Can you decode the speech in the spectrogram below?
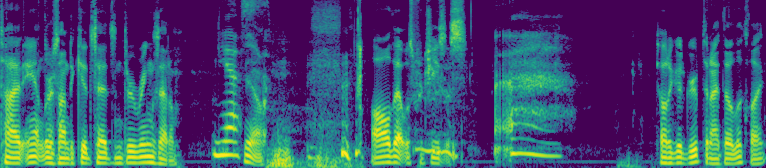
tied antlers onto kids' heads and threw rings at them. Yes. Yeah. All that was for Jesus. Taught a good group tonight, though, it looked like.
